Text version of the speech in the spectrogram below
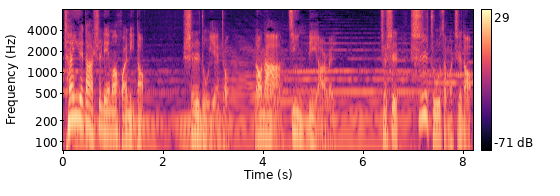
禅月大师连忙还礼道：“施主言重，老衲尽力而为。只是施主怎么知道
